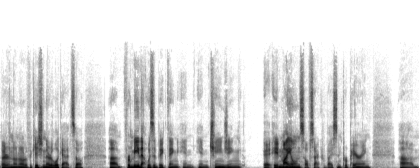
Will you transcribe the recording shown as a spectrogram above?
there's no notification there to look at. So um, for me, that was a big thing in, in changing, in my own self sacrifice and preparing, um,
